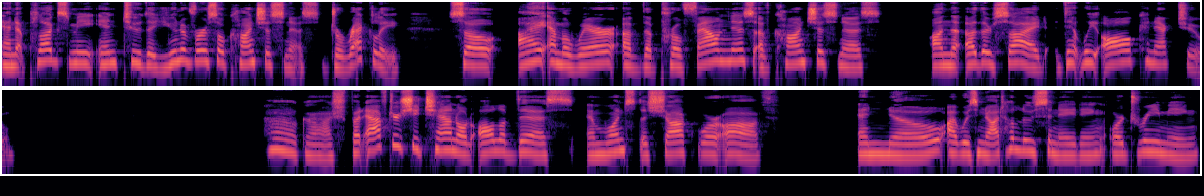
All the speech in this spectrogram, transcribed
and it plugs me into the universal consciousness directly. So I am aware of the profoundness of consciousness on the other side that we all connect to. Oh gosh. But after she channeled all of this and once the shock wore off, and no, I was not hallucinating or dreaming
